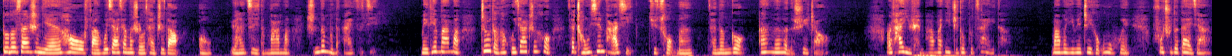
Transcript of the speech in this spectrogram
多多三十年后返回家乡的时候才知道，哦，原来自己的妈妈是那么的爱自己。每天妈妈只有等他回家之后，才重新爬起去锁门，才能够安稳稳的睡着。而他以为妈妈一直都不在意他，妈妈因为这个误会付出的代价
